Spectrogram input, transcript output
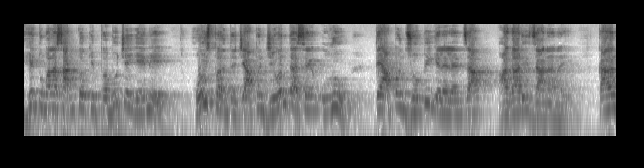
हे तुम्हाला सांगतो की प्रभूचे येणे होईपर्यंत जे आपण जिवंत असे उरू ते आपण झोपी गेलेल्यांचा आघाडी जाणार नाही. कारण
